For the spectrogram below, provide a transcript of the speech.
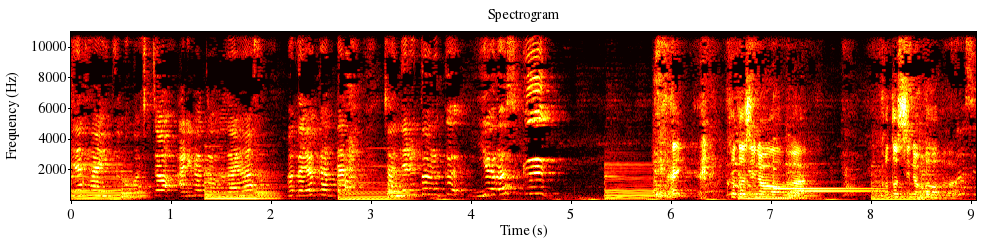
皆さんいつもご視聴ありがとうございます。またよかったらチャンネル登録よろしく。はい。今年の抱負は？今年の抱負今年の抱負は？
